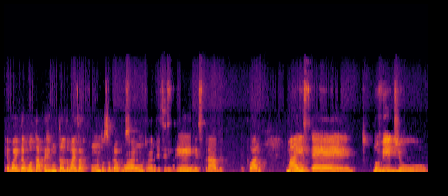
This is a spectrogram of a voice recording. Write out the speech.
eu ainda vou estar tá perguntando mais a fundo sobre alguns claro, pontos claro, TCC, mestrado, é claro. Mas é, no vídeo,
